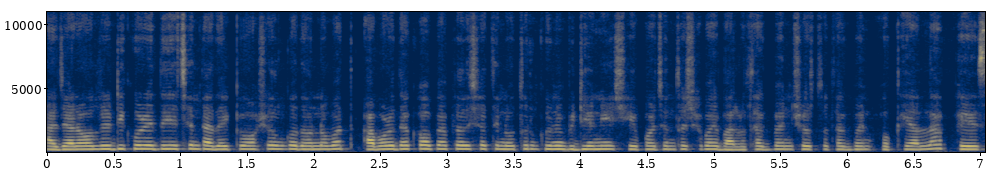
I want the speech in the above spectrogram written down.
আর যারা অলরেডি করে দিয়েছেন তাদেরকে অসংখ্য ধন্যবাদ। আবারও দেখা হবে আপনাদের সাথে নতুন কোনো ভিডিও নিয়ে। সেই পর্যন্ত সবাই ভালো থাকবেন, সুস্থ থাকবেন। ওকে, আল্লাহ হাফেজ।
